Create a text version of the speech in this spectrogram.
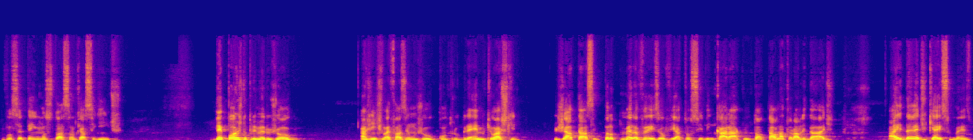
você tem uma situação que é a seguinte: depois do primeiro jogo, a gente vai fazer um jogo contra o Grêmio que eu acho que já está assim, pela primeira vez eu vi a torcida encarar com total naturalidade a ideia de que é isso mesmo,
